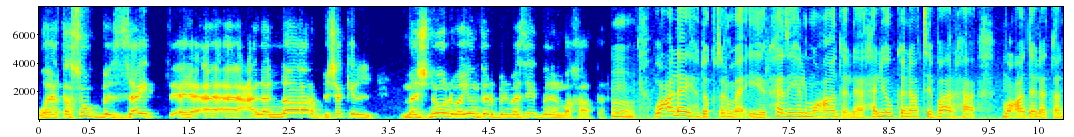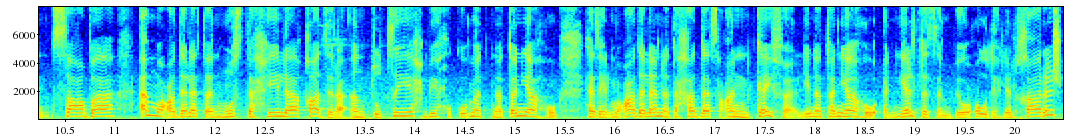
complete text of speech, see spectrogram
وتصب الزيت على النار بشكل مجنون وينذر بالمزيد من المخاطر. وعليه دكتور مائير هذه المعادلة هل يمكن اعتبارها معادلة صعبة أم معادلة مستحيلة قادرة أن تطيح بحكومة نتنياهو؟ هذه المعادلة نتحدث عن كيف لنتنياهو أن يلتزم بوعوده للخارج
